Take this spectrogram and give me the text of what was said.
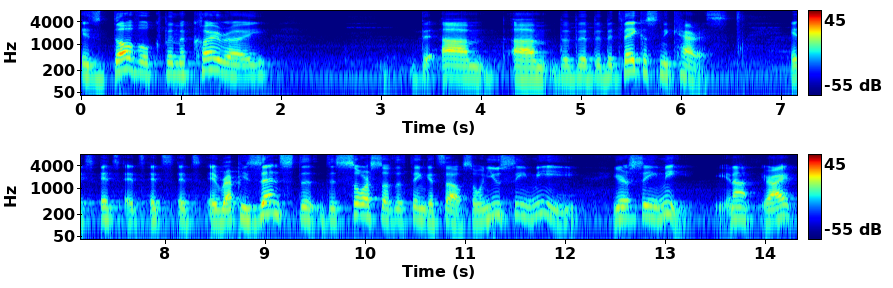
is dovuk b'mekoiroi um, um, nikaris. It's, it's, it's, it's, it's, it represents the, the source of the thing itself. So when you see me, you're seeing me. You're not, right?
